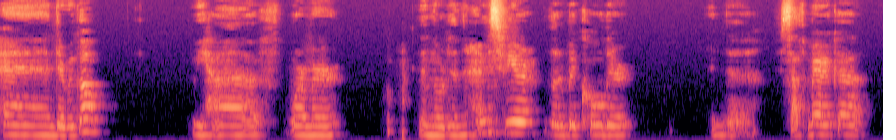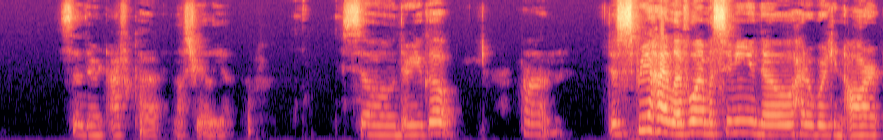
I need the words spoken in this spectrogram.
And there we go. We have warmer in the northern hemisphere, a little bit colder in the South America, southern Africa, and Australia. So there you go. Um, this is pretty high level. I'm assuming you know how to work in R.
